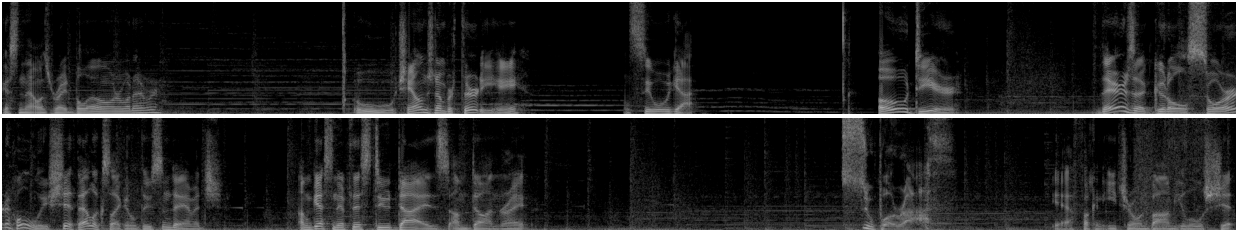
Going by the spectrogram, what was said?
Guessing that was right below or whatever. Ooh, challenge number 30, hey? Let's see what we got. Oh dear. There's a good old sword. Holy shit, that looks like it'll do some damage. I'm guessing if this dude dies, I'm done, right? Super Wrath. Yeah, fucking eat your own bomb, you little shit.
